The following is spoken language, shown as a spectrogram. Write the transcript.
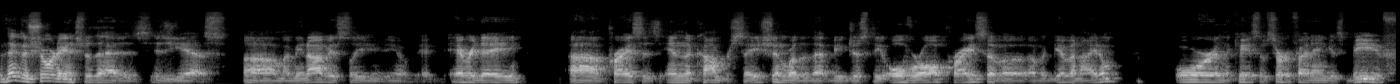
I think the short answer to that is is yes. Um, I mean, obviously, you know, everyday uh, price is in the conversation, whether that be just the overall price of a of a given item, or in the case of certified Angus beef,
